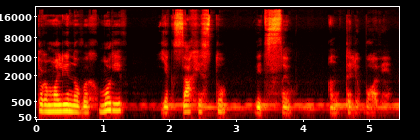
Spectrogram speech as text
турмалінових мурів, як захисту від сил антилюбові.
